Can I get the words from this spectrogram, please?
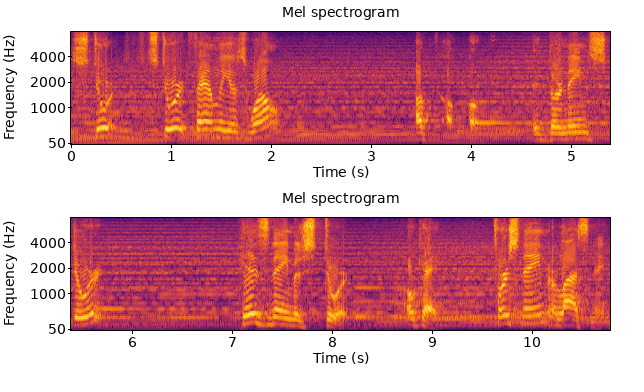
Stewart, Stewart family as well. Uh, uh, uh, their name's Stewart. His name is Stewart. Okay. First name or last name?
